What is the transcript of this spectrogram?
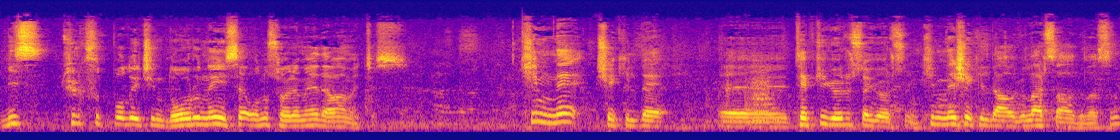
biz Türk futbolu için doğru neyse onu söylemeye devam edeceğiz. Kim ne şekilde e, tepki görürse görsün, kim ne şekilde algılarsa algılasın,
